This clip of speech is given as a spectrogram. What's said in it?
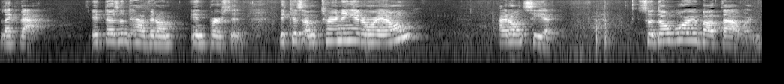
like that. It doesn't have it on in person. Because I'm turning it around, I don't see it. So don't worry about that one.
